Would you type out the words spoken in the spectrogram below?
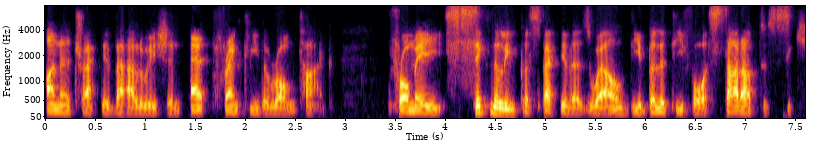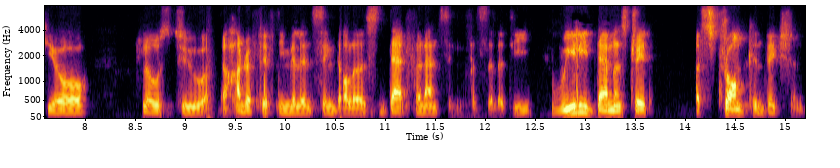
unattractive valuation at frankly the wrong time. From a signaling perspective as well, the ability for a startup to secure close to 150 million Sing dollars debt financing facility really demonstrate a strong conviction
